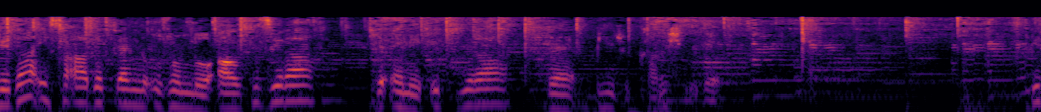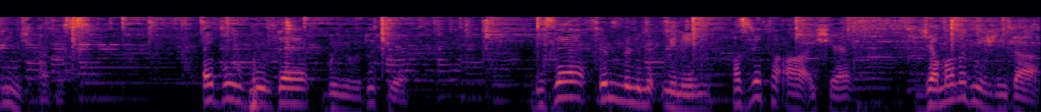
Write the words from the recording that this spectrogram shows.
rida-i saadetlerinin uzunluğu altı zira ve eni üç zira ve bir karış idi. Birinci hadis. Ebu Bürde buyurdu ki, bize Ümmül Müminin Hazreti Aişe yamalı bir rida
